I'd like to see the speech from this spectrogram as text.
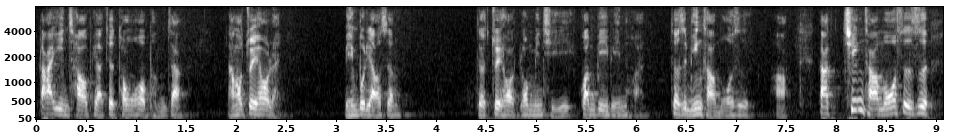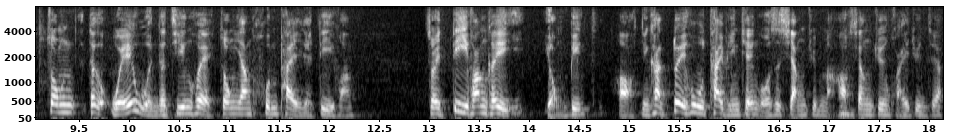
大印钞票，就通货膨胀，然后最后呢，民不聊生，就最后农民起义、官逼民反，这是明朝模式啊。那清朝模式是中这个维稳的经费，中央分派给地方，所以地方可以拥兵。啊，你看对付太平天国是湘军嘛？哈，湘军、淮军这样，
